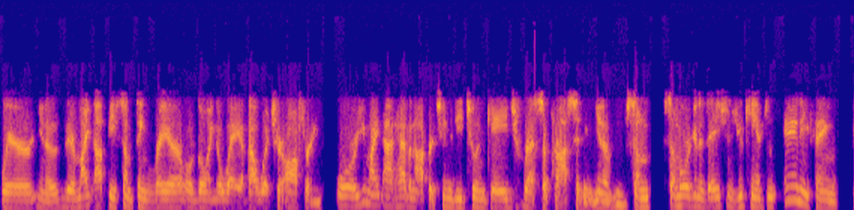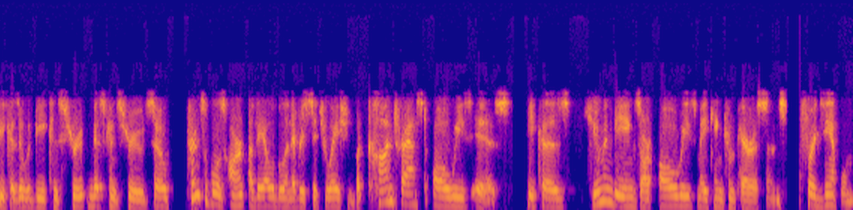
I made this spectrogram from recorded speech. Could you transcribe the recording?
where you know there might not be something rare or going away about what you're offering or you might not have an opportunity to engage reciprocity. You know some some organizations you can't do anything because it would be construed misconstrued. So principles aren't available in every situation but contrast always is because human beings are always making comparisons. For example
